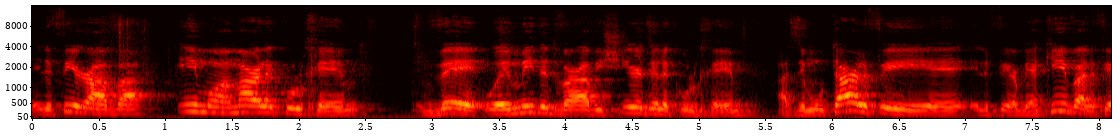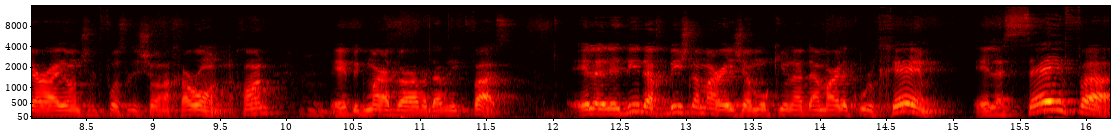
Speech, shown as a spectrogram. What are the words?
לפי רבה אם הוא אמר לכולכם והוא העמיד את דבריו, השאיר את זה לכולכם, אז זה מותר לפי, לפי רבי עקיבא, לפי הרעיון של תפוס לשון אחרון, נכון? Mm. בגמר דבריו אדם נתפס. אלא לדידך בישלמה רישא מוקים לה דאמר לכולכם, אלא סיפא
